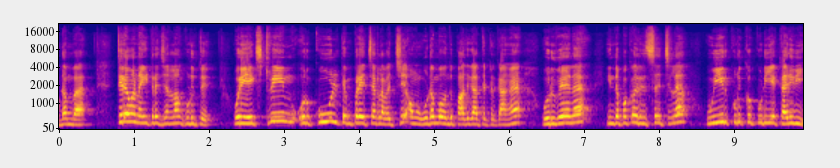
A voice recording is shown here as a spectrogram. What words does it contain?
உடம்பை திரவ நைட்ரஜன்லாம் கொடுத்து ஒரு எக்ஸ்ட்ரீம் ஒரு கூல் டெம்பரேச்சரில் வச்சு அவங்க உடம்பை வந்து பாதுகாத்துட்ருக்காங்க ஒருவேளை இந்த பக்கம் ரிசர்ச்சில் உயிர் கொடுக்கக்கூடிய கருவி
